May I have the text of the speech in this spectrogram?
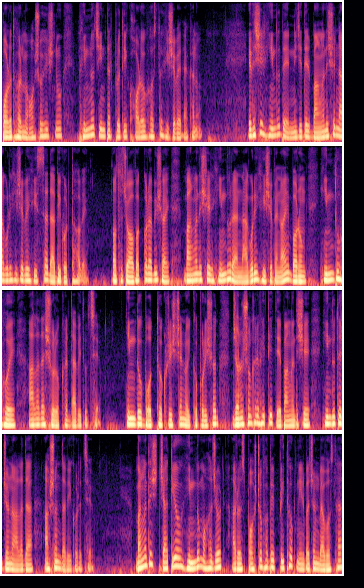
পরধর্মে অসহিষ্ণু, ভিন্ন চিন্তার প্রতি খড়গহস্ত হিসেবে দেখানো। এদেশের হিন্দুদের নিজেদের বাংলাদেশের নাগরিক হিসেবে হিস্সা দাবি করতে হবে। অথচ অবাক করা বিষয়, বাংলাদেশের হিন্দুরা নাগরিক হিসেবে নয়, বরং হিন্দু হয়ে আলাদা সুরক্ষার দাবি তুলছে। হিন্দু, বৌদ্ধ, খ্রিস্টান ঐক্য পরিষদ জনসংখ্যার ভিত্তিতে বাংলাদেশে হিন্দুদের জন্য আলাদা আসন দাবি করেছে। বাংলাদেশ জাতীয় হিন্দু মহাজোট আরও স্পষ্টভাবে পৃথক নির্বাচন ব্যবস্থা,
